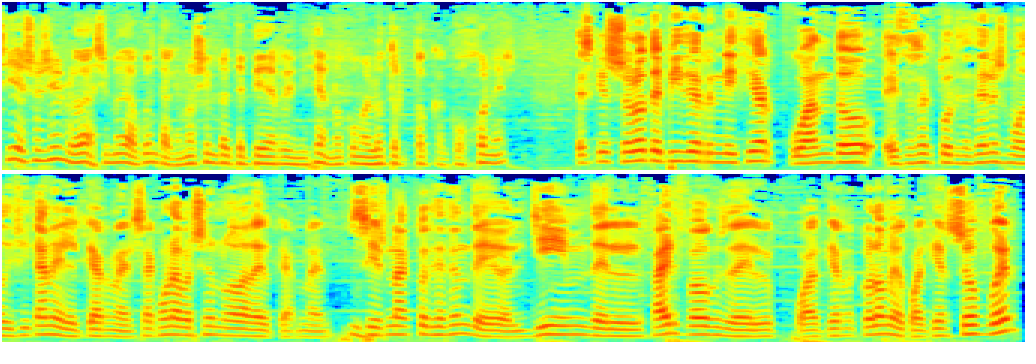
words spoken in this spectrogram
Sí, eso sí es verdad, sí me he dado cuenta que no siempre te pide reiniciar, no como el otro toca cojones. Es que solo te pide reiniciar cuando estas actualizaciones modifican el kernel, saca una versión nueva del kernel. Si es una actualización del GIM, del Firefox, del cualquier Chrome o cualquier software,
